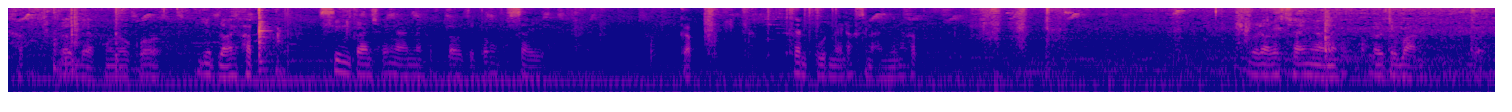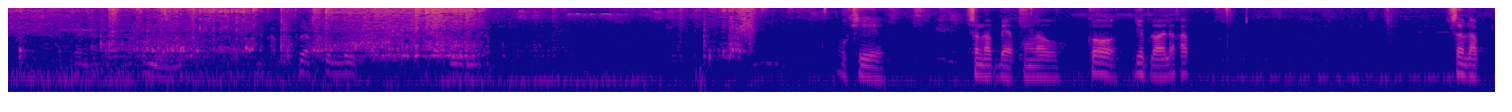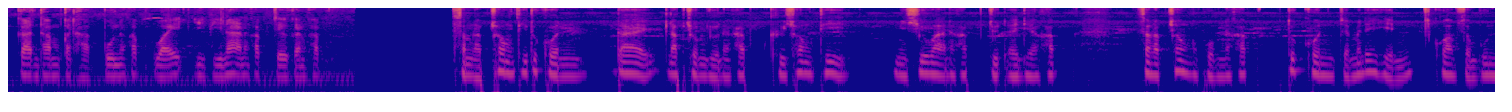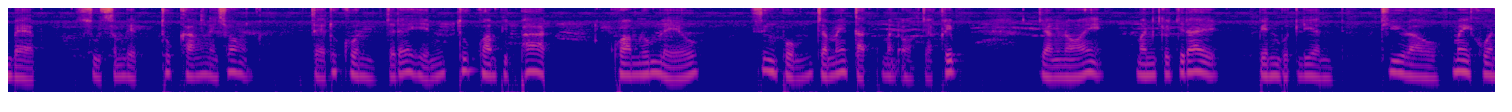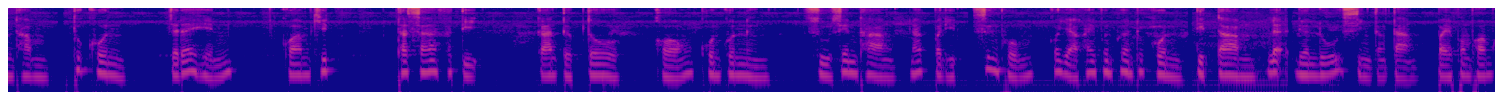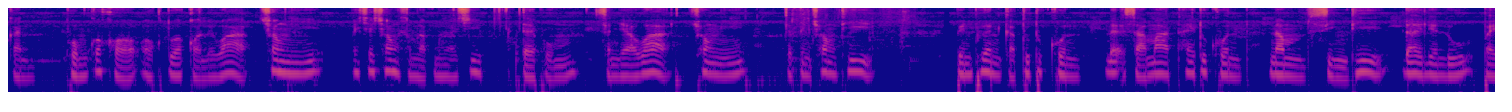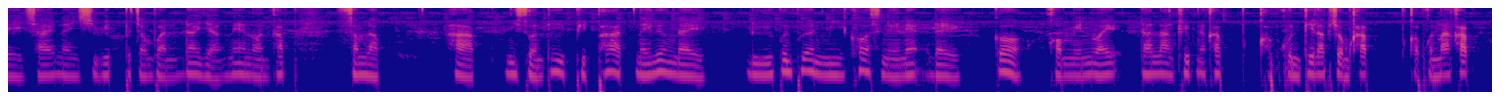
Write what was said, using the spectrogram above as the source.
คครับแล้วแบบของเราก็เรียบร้อยครับ ซึ่งการใช้งานนะครับ เราจะต้องใส่กับแท่นปูนในลักษณะนี้นะครับ เวลาเราใช้งานนะครับเราจะวางเพื่อนนะครับแล้วก็หมุนนะครับ เพื่อขึ้นรูปปูนนะครับ โอเคสำหรับแบบของเราก็เรียบร้อยแล้วครับสำหรับ การทำกระถางปูนนะครับ ไว้ EP หน้านะครับ เจอกันครับสำหรับช่องที่ทุกคนได้รับชมอยู่นะครับ คือช่องที่มีชื่อว่านะครับ จุดไอเดียครับสำหรับช่องของผมนะครับ ทุกคนจะไม่ได้เห็นความสมบูรณ์แบบสูตรสำเร็จทุกครั้งในช่อง แต่ทุกคนจะได้เห็นทุกความผิดพลาด ความล้มเหลว ซึ่งผมจะไม่ตัดมันออกจากคลิป อย่างน้อยมันก็จะได้เป็นบทเรียน ที่เราไม่ควรทำทุกคนจะได้เห็นความคิดทัศนคติ การเติบโตของคนคนหนึ่ง สู่เส้นทางนักประดิษฐ์ ซึ่งผมก็อยากให้เพื่อนๆทุกคนติดตามและเรียนรู้สิ่งต่างๆ ไปพร้อมๆกัน ผมก็ขอออกตัวก่อนเลยว่า ช่องนี้ไม่ใช่ช่องสำหรับมืออาชีพ แต่ผมสัญญาว่าช่องนี้จะเป็นช่องที่เป็นเพื่อนกับทุกๆคน และสามารถให้ทุกคน นำสิ่งที่ได้เรียนรู้ไปใช้ในชีวิตประจำวันได้อย่างแน่นอนครับสำหรับหากมีส่วนที่ผิดพลาดในเรื่องใด หรือเพื่อนๆมีข้อเสนอแนะใด ก็คอมเมนต์ไว้ด้านล่างคลิปนะครับ ขอบคุณที่รับชมครับ ขอบคุณมากครับ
